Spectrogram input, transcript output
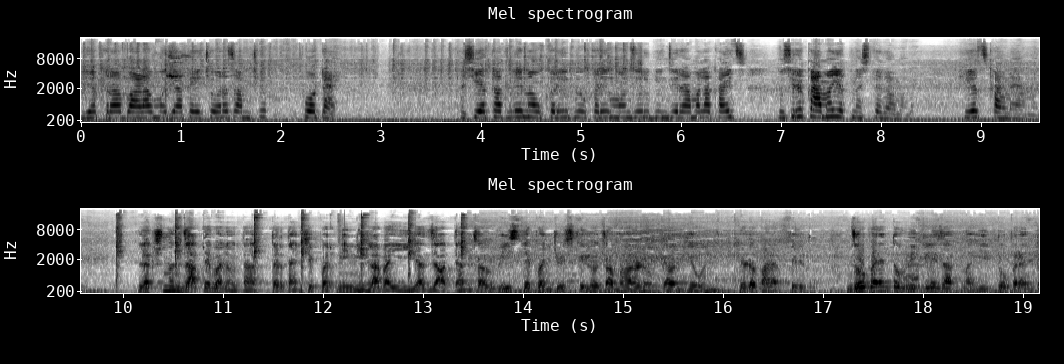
लेकरा बाळामध्ये आता याच्यावरच आमचे पोट आहे. शेतातले नोकरी बिवकरी मंजुरी बिंजुरी आम्हाला काहीच दुसरे कामं येत नसतात आम्हाला? हेच काम आहे आम्हाला. लक्ष्मण जाते बनवतात तर त्यांची पत्नी नीलाबाई या जात्यांचा वीस ते पंचवीस किलोचा भार डोक्यावर घेऊन खेडोपाड्यात फिरते. जोपर्यंत विकले जात नाही तोपर्यंत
